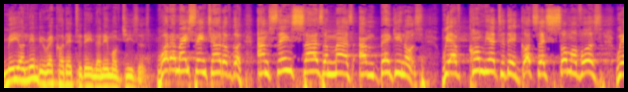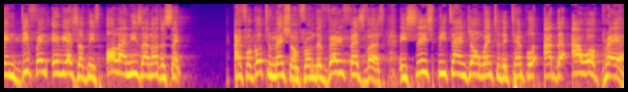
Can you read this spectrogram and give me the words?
May your name be recorded today in the name of Jesus. What am I saying, child of God? I'm saying, SARS and MARS, I'm begging us. We have come here today. God says some of us, we're in different areas of needs. All our needs are not the same. I forgot to mention from the very first verse, it says Peter and John went to the temple at the hour of prayer.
